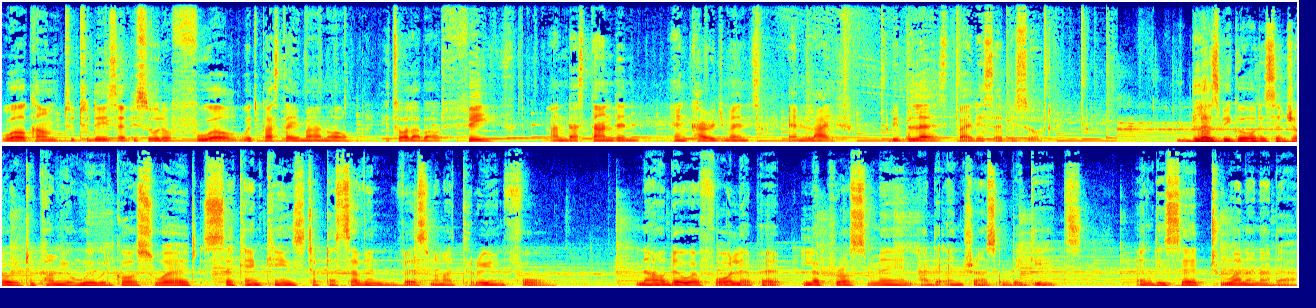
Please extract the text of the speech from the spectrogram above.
Welcome to today's episode of Fuel with Pastor Emmanuel. It's all about faith, understanding, encouragement, and life. Be blessed by this episode. Blessed be God, it's a joy to come your way with God's word. 2 Kings chapter 7, verse number 3 and 4. Now there were four leper, leprous men at the entrance of the gates, and they said to one another,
